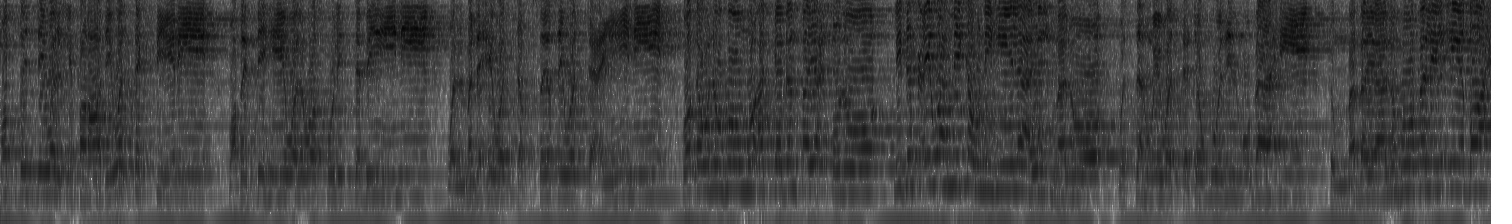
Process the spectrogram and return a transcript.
والضد والإفراد والتكثير وضده والوصف للتبيين والمدح والتخصيص والتعيين وكونه مؤكدا فيحصل لدفع وهم كونه لا يشمل والسهو والتجوز المباح ثم بيانه فللإيضاح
